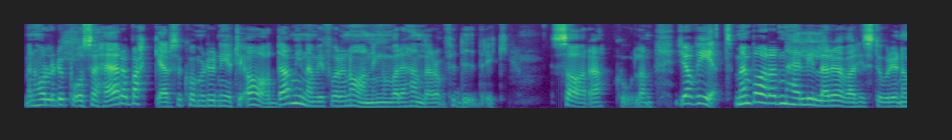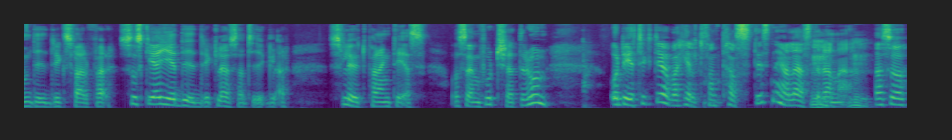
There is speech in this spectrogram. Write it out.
Men håller du på så här och backar så kommer du ner till Adam innan vi får en aning om vad det handlar om för Didrik. Sara, kolon. Jag vet, men bara den här lilla rövarhistorien om Didriks farfar, så ska jag ge Didrik lösa tyglar. Slut parentes. Och sen fortsätter hon. Och det tyckte jag var helt fantastiskt när jag läste Mm, denna. Alltså,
